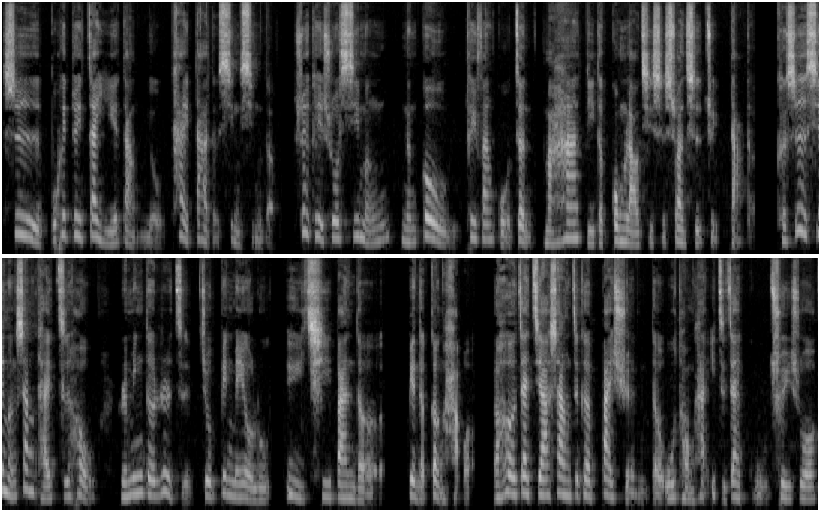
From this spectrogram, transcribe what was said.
是不会对在野党有太大的信心的。所以可以说，西蒙能够推翻国政，马哈迪的功劳其实算是最大的。可是西蒙上台之后，人民的日子就并没有如预期般的变得更好哦。然后再加上这个败选的梧桐，还一直在鼓吹说，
